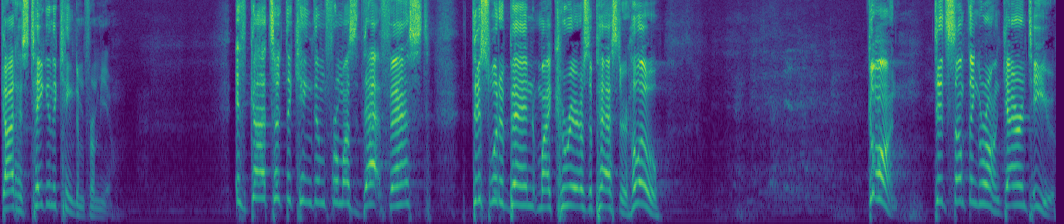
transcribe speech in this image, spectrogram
God has taken the kingdom from you. If God took the kingdom from us that fast, this would have been my career as a pastor. Hello. Gone. Did something wrong, guarantee you.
